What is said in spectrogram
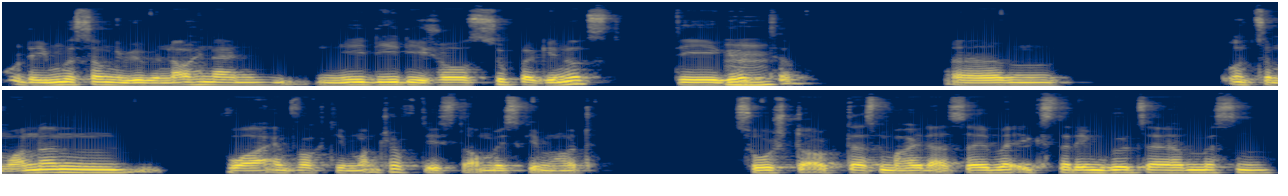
oder ich muss sagen, ich habe im Nachhinein nie die, die Chance super genutzt, die ich mhm. gekriegt habe. Ähm, und zum anderen war einfach die Mannschaft, die es damals gegeben hat, so stark, dass man halt auch selber extrem gut sein haben müssen,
